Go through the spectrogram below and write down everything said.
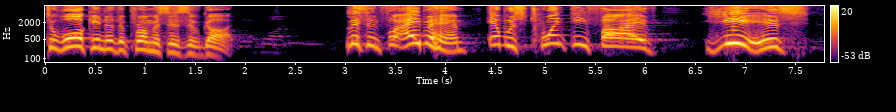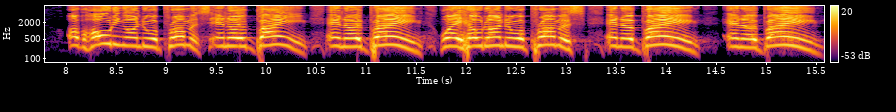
to walk into the promises of God. Listen, for Abraham, it was 25 years of holding on to a promise and obeying and obeying. He held on to a promise and obeying and obeying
